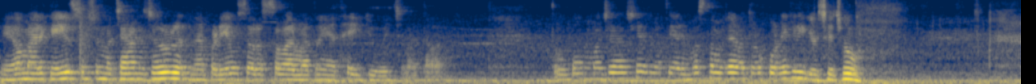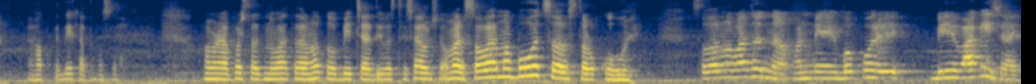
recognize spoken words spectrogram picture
કે અમારે કે હિલ સ્ટેશનમાં જવાની જરૂર જ ના પડે, એવું સરસ સવારમાં તો અહીંયા થઈ ગયું હોય છે વાતાવરણ. તો બહુ મજા આવશે અને ત્યારે મસ્ત મજાનો તડકો નીકળી ગયો છે, જો. આપણે દેખાતો હશે. હમણાં વરસાદનું વાતાવરણ હતું, બે ચાર દિવસથી સારું છે. અમારે સવારમાં બહુ જ સરસ તડકો હોય. સવારમાં વાંધો જ ના, અને બપોરે બે વાગી જાય.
